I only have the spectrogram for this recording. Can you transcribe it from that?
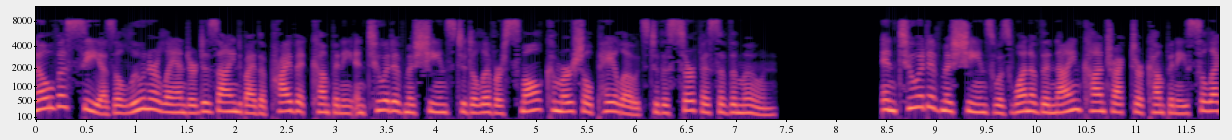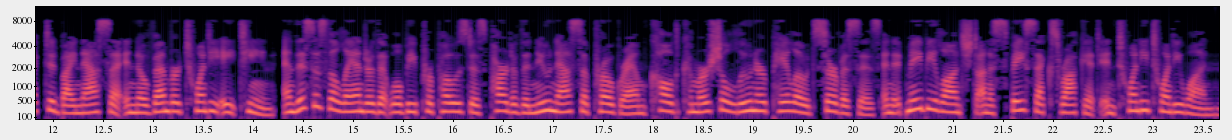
Nova C is a lunar lander designed by the private company Intuitive Machines to deliver small commercial payloads to the surface of the Moon. Intuitive Machines was one of the nine contractor companies selected by NASA in November 2018, and this is the lander that will be proposed as part of the new NASA program called Commercial Lunar Payload Services and it may be launched on a SpaceX rocket in 2021.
